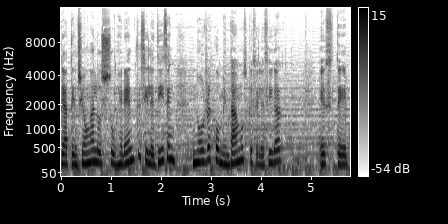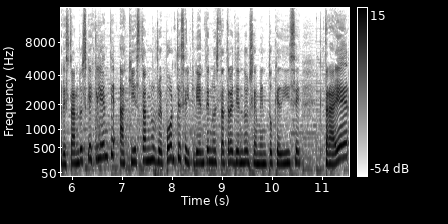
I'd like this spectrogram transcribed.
de atención a los sugerentes y les dicen, no recomendamos que se les siga este, prestando es que cliente, aquí están los reportes, el cliente no está trayendo el cemento que dice traer,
